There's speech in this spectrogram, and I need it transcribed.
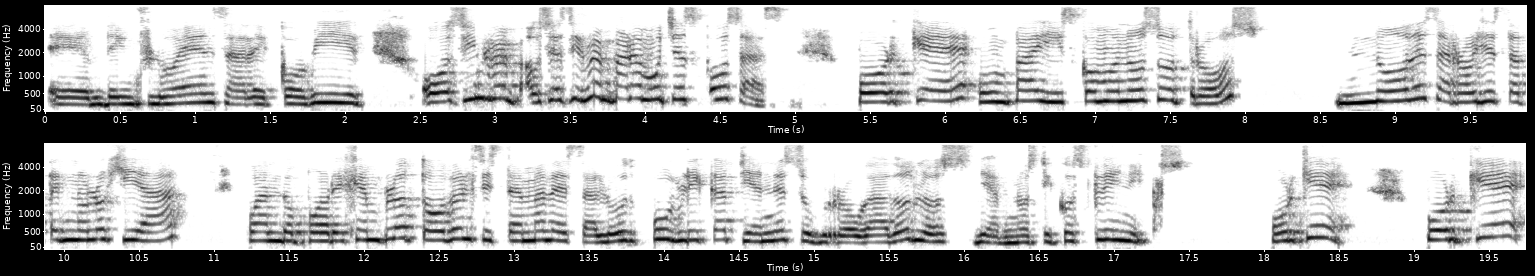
eh, de influenza, de COVID, o sirven, o sea, sirven para muchas cosas. porque un país como nosotros no desarrolla esta tecnología cuando, por ejemplo, todo el sistema de salud pública tiene subrogados los diagnósticos clínicos. ¿Por qué? ¿Por qué,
